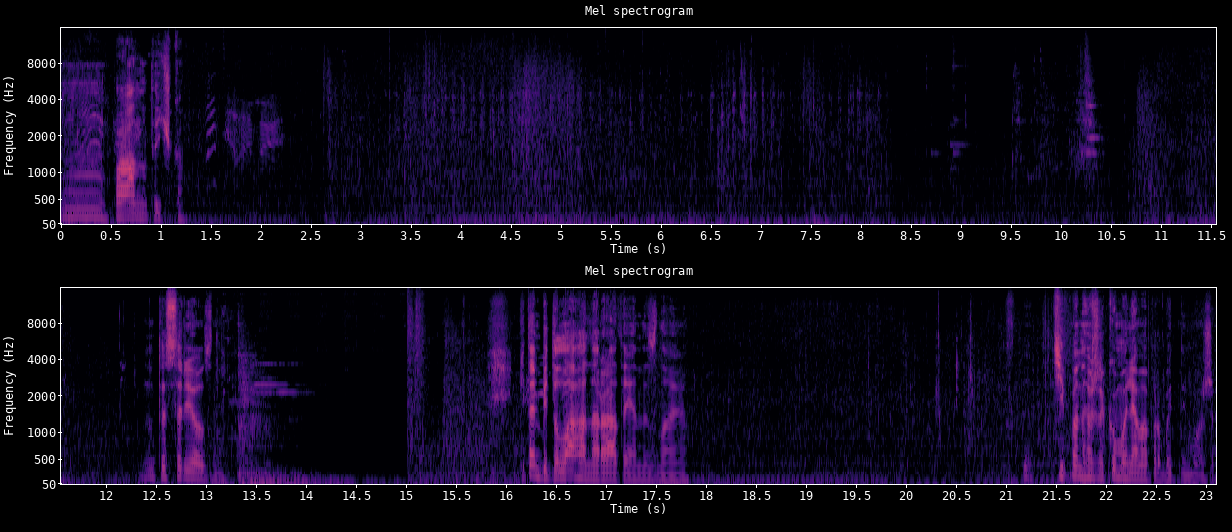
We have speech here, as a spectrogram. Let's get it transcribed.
Ммм, погана. Ну ти серйозно. Який там бідолага нарата, я не знаю. Тіп мене вже комулями пробити не може.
